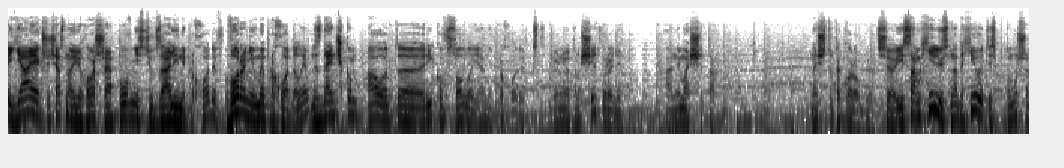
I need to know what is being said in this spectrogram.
я, якщо чесно, його ще повністю взагалі не проходив. Воронів ми проходили з Денчиком, а от Ріков соло я не проходив. Кстати, у нього там щит вроді. А, нема щита. Значить, отако роблю. Все, і сам хілюсь, треба хілитись, тому що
